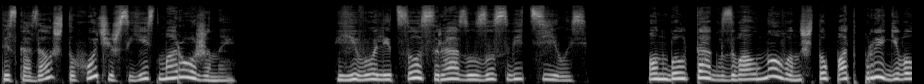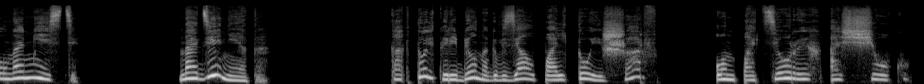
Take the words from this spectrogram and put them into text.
Ты сказал, что хочешь съесть мороженое. Его лицо сразу засветилось. Он был так взволнован, что подпрыгивал на месте. «Надень это!» Как только ребенок взял пальто и шарф, он потер их о щеку.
